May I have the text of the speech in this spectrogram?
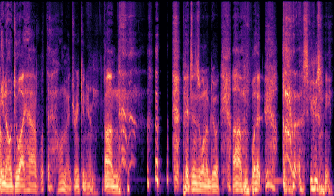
You know, do I have what the hell am I drinking here? Um, pay attention to what I'm doing. Um, but excuse me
